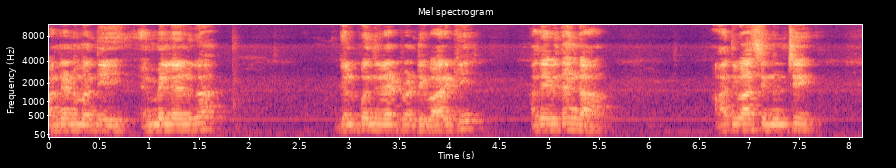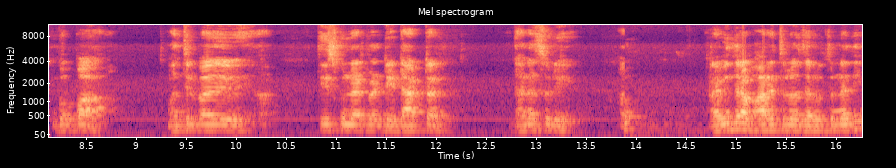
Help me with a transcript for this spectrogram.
పన్నెండు మంది ఎమ్మెల్యేలుగా గెలుపొందినటువంటి వారికి అదేవిధంగా ఆదివాసీ నుంచి గొప్ప మంత్రి పదవి తీసుకున్నటువంటి డాక్టర్ ధనసురి రవీంద్ర భారతిలో జరుగుతున్నది.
